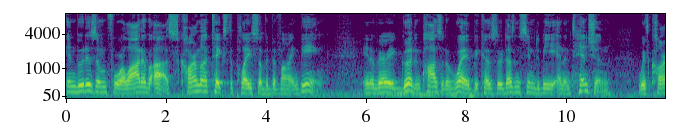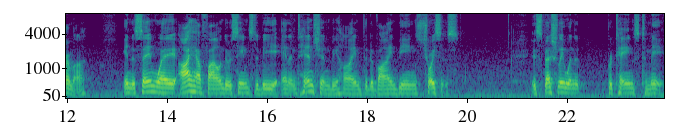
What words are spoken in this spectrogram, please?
in Buddhism, for a lot of us, karma takes the place of a divine being in a very good and positive way because there doesn't seem to be an intention with karma in the same way, I have found there seems to be an intention behind the divine being's choices, especially when it pertains to me.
